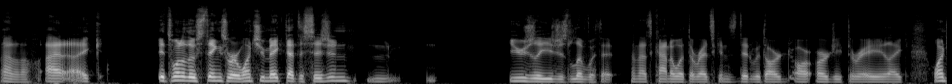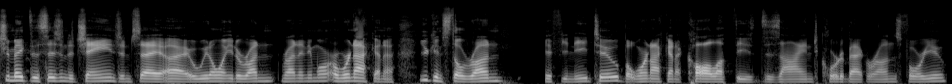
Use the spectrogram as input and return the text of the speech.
I don't know. I like. It's one of those things where once you make that decision, usually you just live with it, and that's kind of what the Redskins did with R, R, RG3. Like once you make the decision to change and say, "All right, we don't want you to run run anymore," or we're not gonna. You can still run if you need to, but we're not gonna call up these designed quarterback runs for you.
